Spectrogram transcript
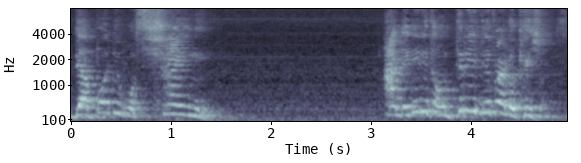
their body was shining And they did it on three different occasions.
